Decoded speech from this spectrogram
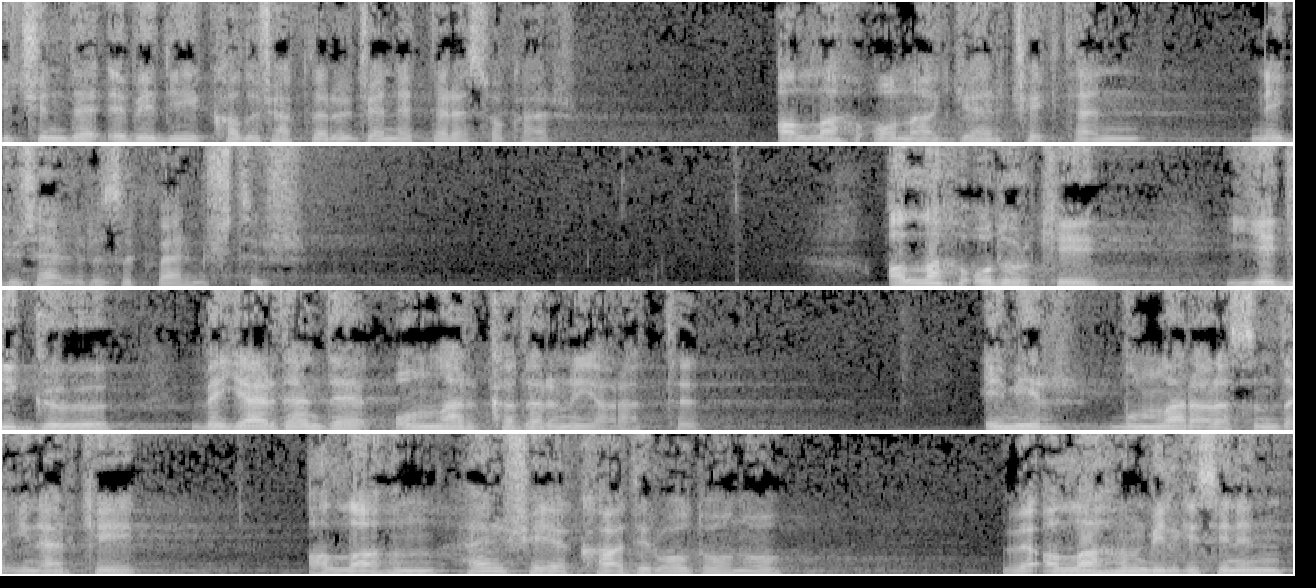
içinde ebedi kalacakları cennetlere sokar. Allah ona gerçekten ne güzel rızık vermiştir. Allah odur ki, yedi göğü ve yerden de onlar kadarını yarattı. Emir bunlar arasında iner ki, Allah'ın her şeye kadir olduğunu ve Allah'ın bilgisinin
